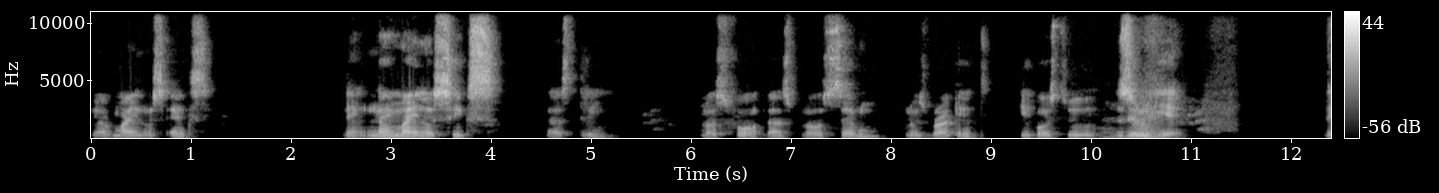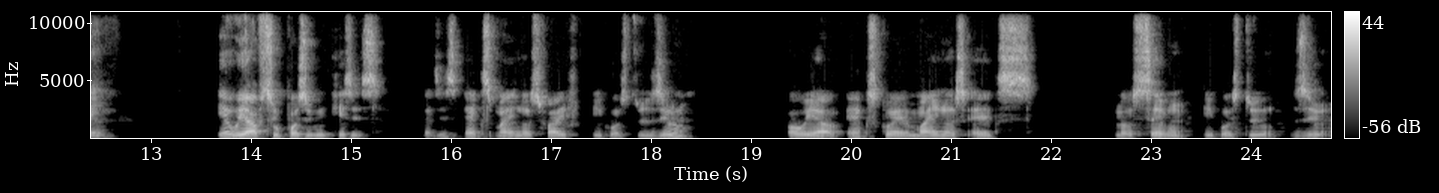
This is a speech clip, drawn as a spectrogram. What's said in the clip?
you have minus x. Then 9 minus 6, that's 3, plus 4, that's plus 7, close bracket, equals to 0 here. Then, here we have two possible cases. That is x minus 5 equals to 0. Or we have x squared minus x plus 7 equals to 0.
